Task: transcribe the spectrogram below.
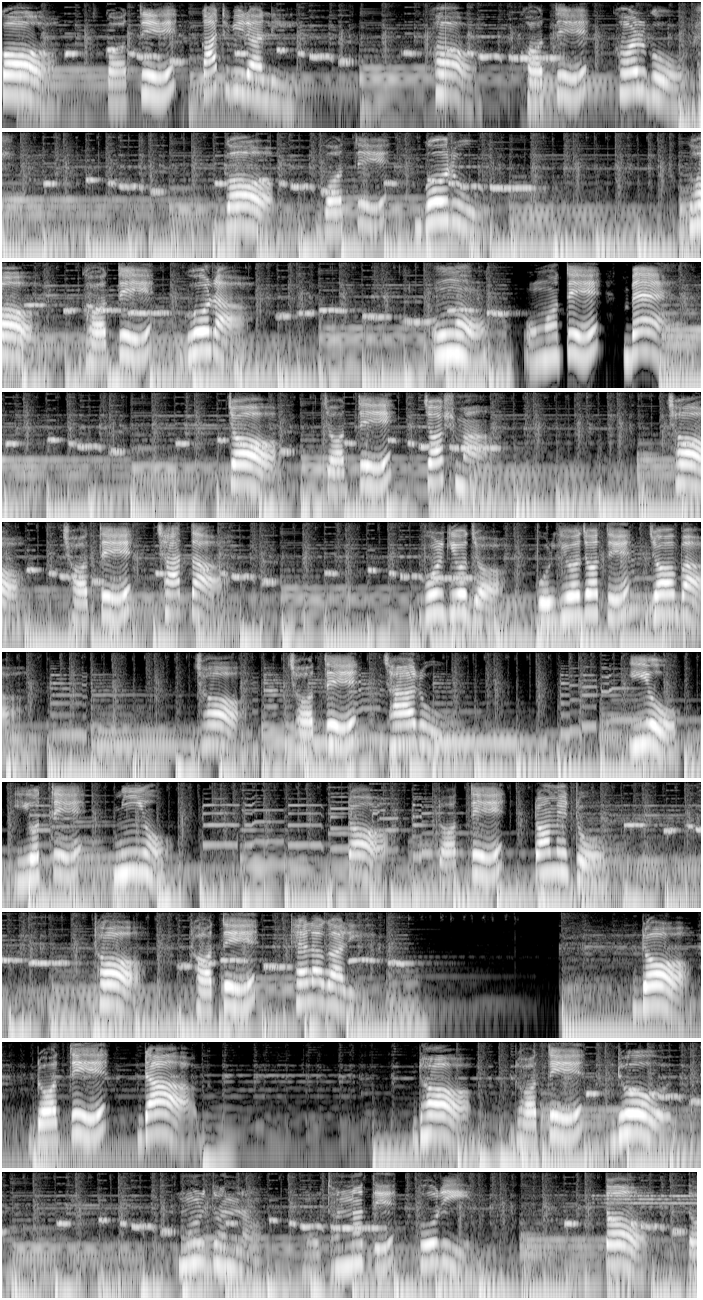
ক। কতে কাঠবিড়ালি খ। খতে খরগোশ। গ। গতে গরু। ঘ। ঘতে ঘোড়া। উঙ। উঙতে ব্যাং চ। চতে চশমা। ছ। ছতে ছাতা। বর্গীয় জ। বর্গীয় জতে জবা। ঝ। ঝতে ঝাড়ু। ইয়ো। ইয়োতে মিও ট, টতে টমেটো। ঠ, ঠতে ঠেলা গাড়ি ড, ডতে ডাব। ঢ, ঢতে ঢোল। মূর্ধন্য, মূর্ধন্যতে হরিণ।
